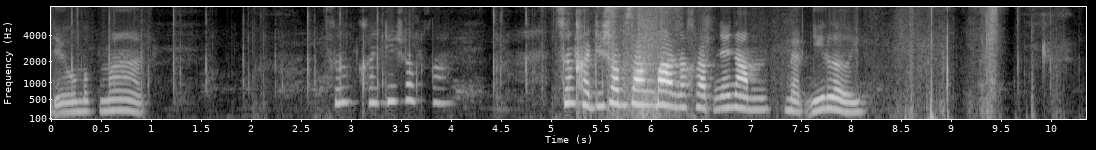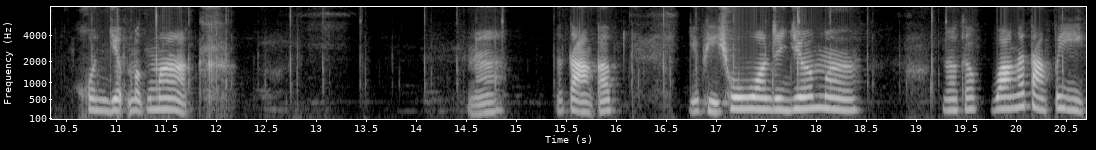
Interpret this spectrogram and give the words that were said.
เร็วมากๆ ซึ่งใครที่ชอบสร้าง ซึ่งใครที่ชอบสร้างบ้านนะครับ แนะนำแบบนี้เลย คนเยอะมากๆ นะ หน้าต่างครับ เดี๋ยวผีโชว์วอนจะเยอะมา นะครับ วางหน้าต่างไปอีก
